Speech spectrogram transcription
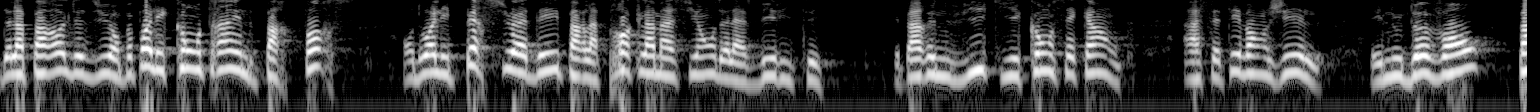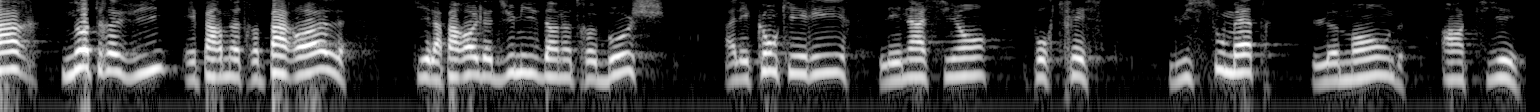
de la parole de Dieu. On ne peut pas les contraindre par force, on doit les persuader par la proclamation de la vérité et par une vie qui est conséquente à cet évangile. Et nous devons, par notre vie et par notre parole, qui est la parole de Dieu mise dans notre bouche, aller conquérir les nations pour Christ, lui soumettre le monde entier.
